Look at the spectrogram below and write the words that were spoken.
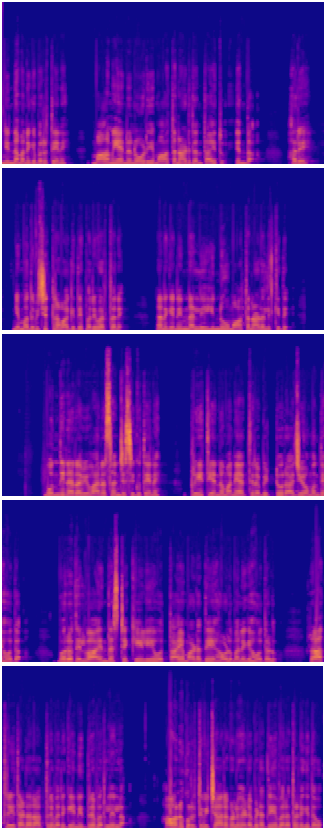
ನಿನ್ನ ಮನೆಗೆ ಬರುತ್ತೇನೆ. ಮಾಮಿಯನ್ನು ನೋಡಿ ಮಾತನಾಡಿದಂತಾಯಿತು ಎಂದ. ಅರೆ, ನಿಮ್ಮದು ವಿಚಿತ್ರವಾಗಿದೆ ಪರಿವರ್ತನೆ. ನನಗೆ ನಿನ್ನಲ್ಲಿ ಇನ್ನೂ ಮಾತನಾಡಲಿಕ್ಕಿದೆ. ಮುಂದಿನ ರವಿವಾರ ಸಂಜೆ ಸಿಗುತ್ತೇನೆ. ಪ್ರೀತಿಯನ್ನು ಮನೆ ಹತ್ತಿರ ಬಿಟ್ಟು ರಾಜೀವ ಮುಂದೆ ಹೋದ. ಬರೋದಿಲ್ವಾ ಎಂದಷ್ಟೇ ಕೇಳಿ ಒತ್ತಾಯ ಮಾಡದೆ ಅವಳು ಮನೆಗೆ ಹೋದಳು. ರಾತ್ರಿ ತಡರಾತ್ರಿವರೆಗೆ ನಿದ್ರೆ ಬರಲಿಲ್ಲ. ಅವನ ಕುರಿತು ವಿಚಾರಗಳು ಎಡಬಿಡದೆ ಬರತೊಡಗಿದವು.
